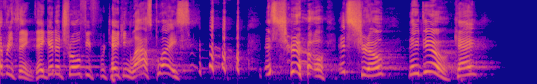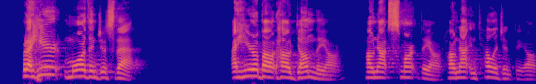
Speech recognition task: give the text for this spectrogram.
everything, they get a trophy for taking last place. it's true. It's true. They do, okay? But I hear more than just that. I hear about how dumb they are, how not smart they are, how not intelligent they are.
